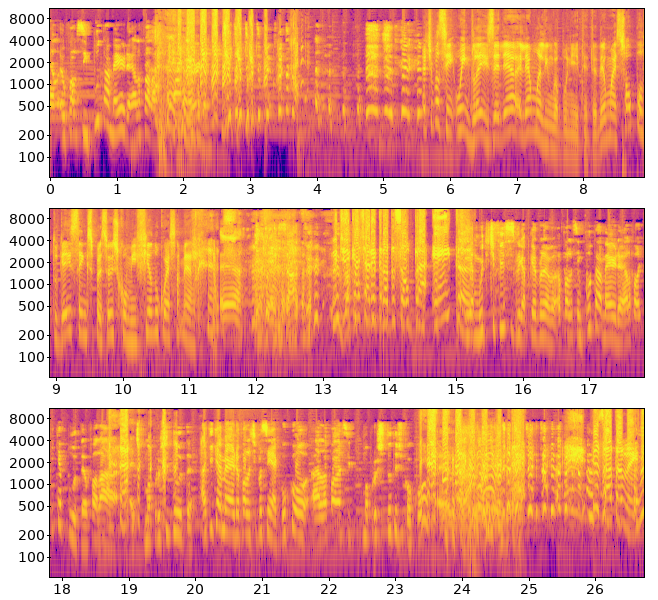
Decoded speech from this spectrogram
ela- eu falo assim, puta merda, ela fala, puta merda. É tipo assim, o inglês, ele é, ele é uma língua bonita, entendeu? Mas só o português tem expressões como enfia no cu essa merda. É. Exato. O dia que acharem tradução pra eita, E é muito difícil explicar, porque por exemplo, eu falo assim, puta merda, ela fala, o que, que é puta? Eu falo, ah, é tipo uma prostituta. Aí o que, é merda? Eu falo, tipo assim, é cocô. Ela fala assim, uma prostituta de cocô? exatamente.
